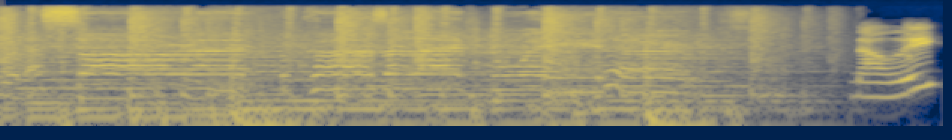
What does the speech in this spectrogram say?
But that's alright because I like the way it hurts. Now, Lee,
